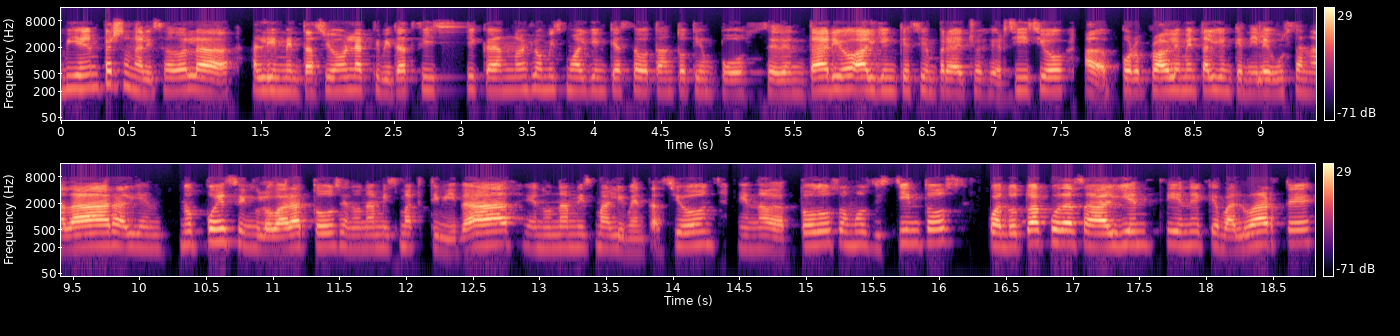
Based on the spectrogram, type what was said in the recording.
bien personalizado la alimentación, la actividad física, no es lo mismo alguien que ha estado tanto tiempo sedentario, alguien que siempre ha hecho ejercicio, por, probablemente alguien que ni le gusta nadar, alguien, no puedes englobar a todos en una misma actividad, en una misma alimentación, ni nada, todos somos distintos. Cuando tú acudas a alguien, tiene que evaluarte,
